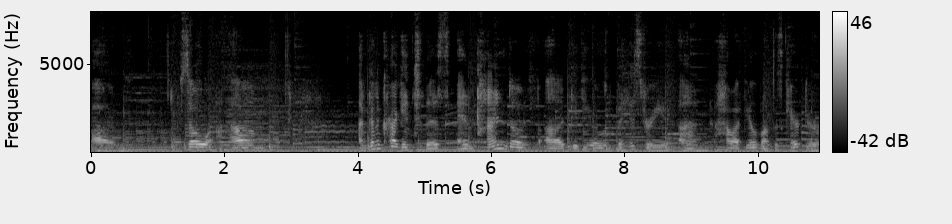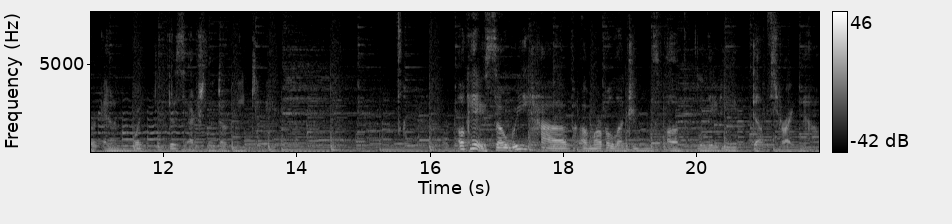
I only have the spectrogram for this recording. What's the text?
Um, so um, I'm gonna crack into this and kind of uh, give you a little bit of history on how I feel about this character and what this actually does mean to me. Okay, so we have a Marvel Legends of Lady Deathstrike now,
